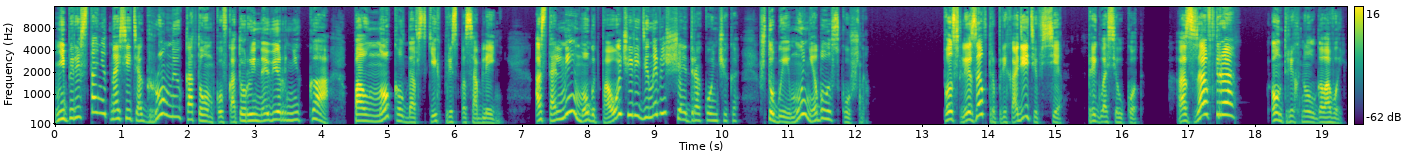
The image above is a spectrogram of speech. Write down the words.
не перестанет носить огромную котомку, в которой наверняка полно колдовских приспособлений. Остальные могут по очереди навещать дракончика, чтобы ему не было скучно. «Послезавтра приходите все», — пригласил кот. «А завтра...» — он тряхнул головой.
